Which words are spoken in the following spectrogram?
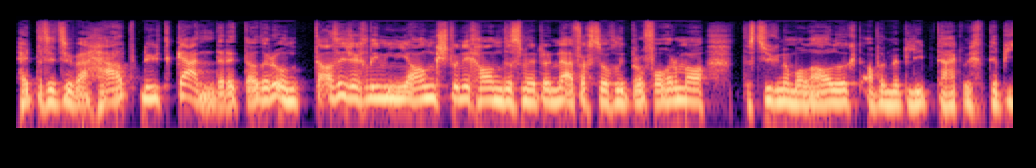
hat das jetzt überhaupt nichts geändert, oder? Und das ist ein bisschen meine Angst, die ich habe, dass man dann einfach so ein bisschen pro forma das Zeug nochmal anschaut, aber man bleibt eigentlich dabei.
